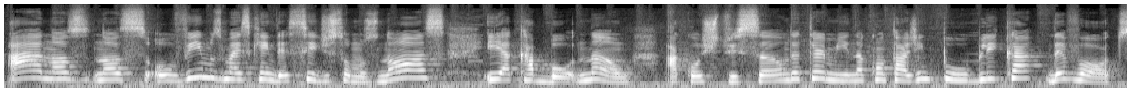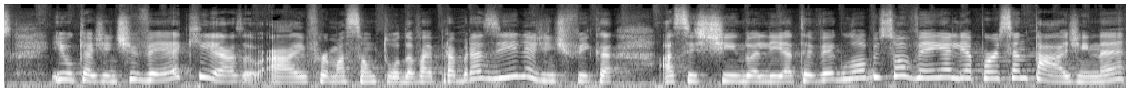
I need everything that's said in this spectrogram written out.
Ah, nós, nós ouvimos, mas quem decide somos nós e acabou. Não. A Constituição determina a contagem pública de votos. E o que a gente vê é que a, a informação toda vai para Brasília, a gente fica assistindo ali a TV Globo e só vem ali a porcentagem, né?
